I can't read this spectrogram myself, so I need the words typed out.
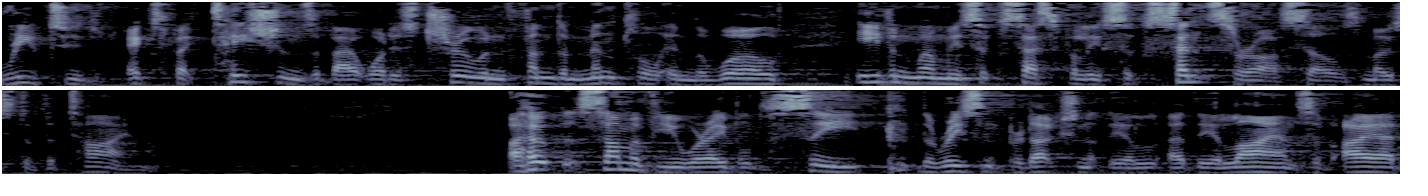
rooted expectations about what is true and fundamental in the world, even when we successfully censor ourselves most of the time. I hope that some of you were able to see the recent production at the, at the Alliance of Ayad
